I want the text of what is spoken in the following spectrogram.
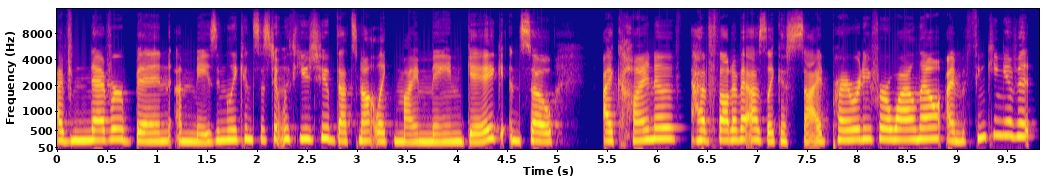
I've never been amazingly consistent with YouTube. That's not like my main gig. And so I kind of have thought of it as like a side priority for a while now. I'm thinking of it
